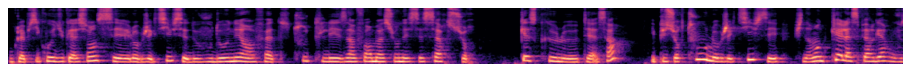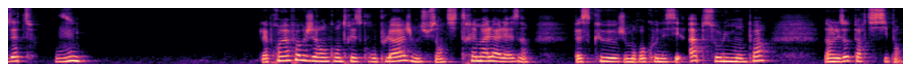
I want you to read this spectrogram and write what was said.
Donc la psychoéducation, c'est l'objectif, c'est de vous donner en fait toutes les informations nécessaires sur qu'est-ce que le TSA, et puis surtout, l'objectif, c'est finalement quel Asperger vous êtes, vous. La première fois que j'ai rencontré ce groupe-là, je me suis sentie très mal à l'aise parce que je me reconnaissais absolument pas dans les autres participants.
